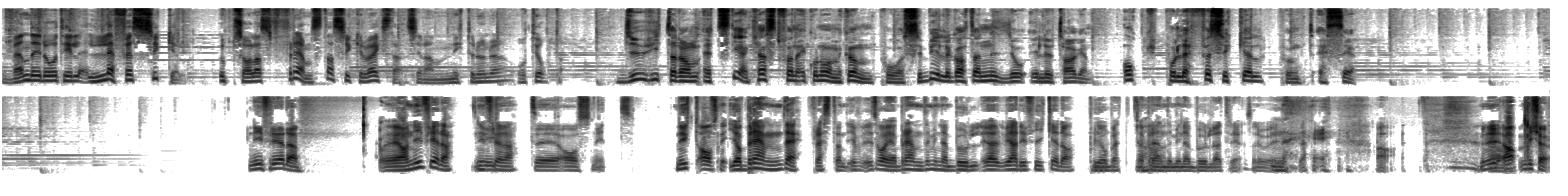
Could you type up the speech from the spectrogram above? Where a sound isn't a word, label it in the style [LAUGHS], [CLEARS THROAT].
Vänd dig då till Leffes cykel, Uppsalas främsta cykelverkstad sedan 1988. Du hittar dem ett stenkast från Ekonomikum på Sibyllegatan 9 i Luthagen och på leffecykel.se. Ny fredag. Ja, ny fredag. Ny Nytt fredag. eh, avsnitt. Nytt avsnitt. Jag brände förresten, jag vet du vad, jag brände mina bullar, vi hade ju fika idag på Mm. jobbet. Jag Jaha. brände mina bullar till det. Så det var Nej. [LAUGHS] Ja. Men nu, Ja. ja. vi kör.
